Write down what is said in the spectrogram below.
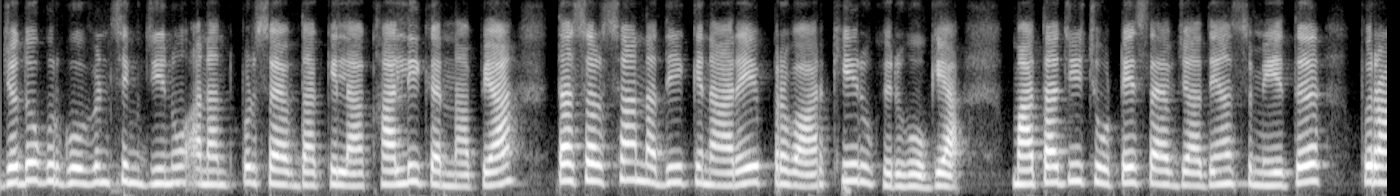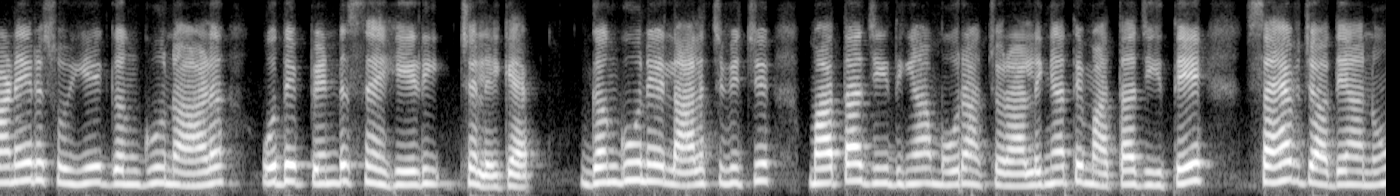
ਜਦੋਂ ਗੁਰੂ ਗੋਬਿੰਦ ਸਿੰਘ ਜੀ ਨੂੰ ਅਨੰਦਪੁਰ ਸਾਹਿਬ ਦਾ ਕਿਲਾ ਖਾਲੀ ਕਰਨਾ ਪਿਆ, ਤਾਂ ਸਰਸਾ ਨਦੀ ਕਿਨਾਰੇ ਪਰਿਵਾਰ ਖੇਰੂ ਖੇਰ ਹੋ ਗਿਆ। ਮਾਤਾ ਜੀ ਛੋਟੇ ਸਾਹਿਬਜ਼ਾਦਿਆਂ ਸਮੇਤ ਪੁਰਾਣੇ ਰਸੋਈਏ ਗੰਗੂ ਨਾਲ ਉਹਦੇ ਪਿੰਡ ਸਹੇੜੀ ਚਲੇ ਗਏ। ਗੰਗੂ ਨੇ ਲਾਲਚ ਵਿੱਚ ਮਾਤਾ ਜੀ ਦੀਆਂ ਮੋਹਰਾਂ ਚੁਰਾ ਲਈਆਂ ਤੇ ਮਾਤਾ ਜੀ ਤੇ ਸਹਿਬਜ਼ਾਦਿਆਂ ਨੂੰ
